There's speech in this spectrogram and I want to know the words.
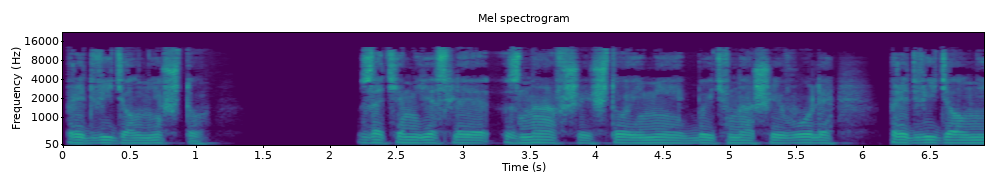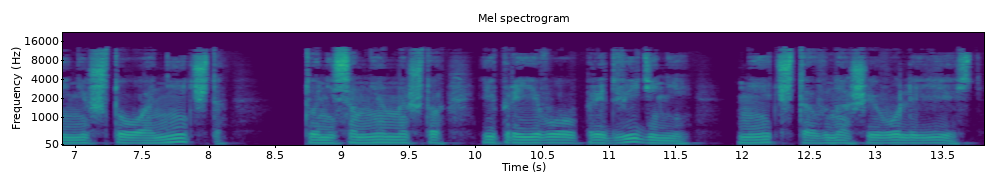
предвидел ничто. Затем, если знавший, что имеет быть в нашей воле, предвидел не ничто, а нечто, то несомненно, что и при его предвидении нечто в нашей воле есть.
